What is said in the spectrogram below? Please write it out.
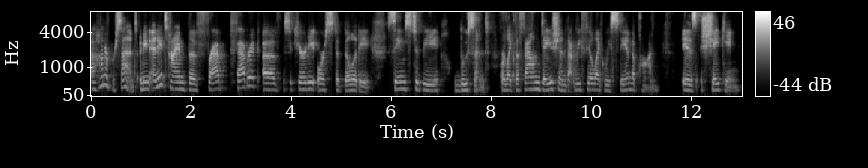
a hundred percent i mean anytime the fab- fabric of security or stability seems to be loosened or like the foundation that we feel like we stand upon is shaking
